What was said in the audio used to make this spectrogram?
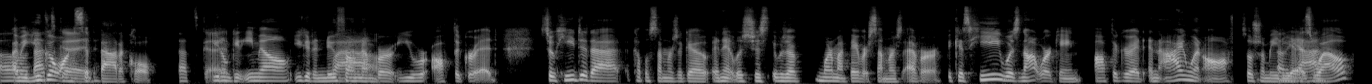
oh, I mean, you go on sabbatical. That's good. You don't get email. You get a new phone number. You were off the grid. So he did that a couple summers ago, and it was just it was a, one of my favorite summers ever because he was not working off the grid, and I went off social media as Oh, yeah? well.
